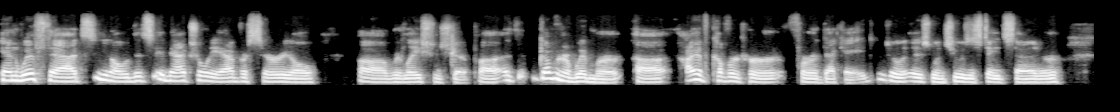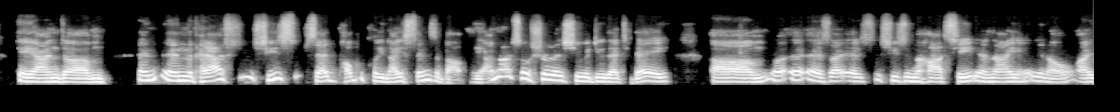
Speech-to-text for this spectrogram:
and with that, you know, this naturally adversarial uh, relationship. Uh, Governor Whitmer, uh, I have covered her for a decade. Is when she was a state senator, and um, and in the past, she's said publicly nice things about me. I'm not so sure that she would do that today um, as I, as she's in the hot seat, and I, you know, I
